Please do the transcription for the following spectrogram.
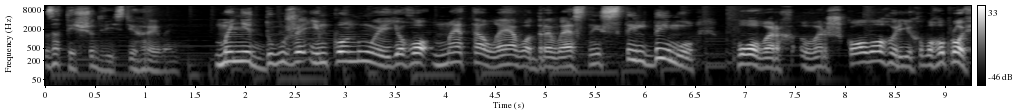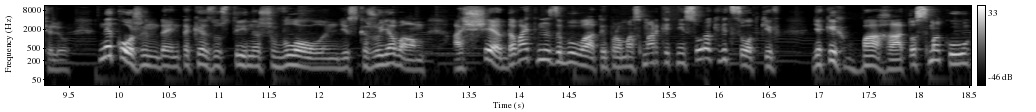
за 1200 гривень. Мені дуже імпонує його металево-древесний стиль диму, поверх вершково-горіхового профілю. Не кожен день таке зустрінеш в Лоуленді, скажу я вам. А ще давайте не забувати про мас-маркетні 40%, в яких багато смаку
